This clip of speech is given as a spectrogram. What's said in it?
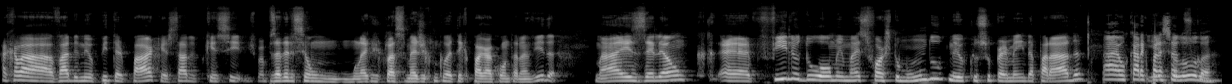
aquela vibe meio Peter Parker, sabe? Porque, se, tipo, apesar dele ser um moleque de classe média que nunca vai ter que pagar a conta na vida. Mas ele é um é, filho do homem mais forte do mundo, meio que o Superman da parada. Ah, é um cara que E parece o tá Lula.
